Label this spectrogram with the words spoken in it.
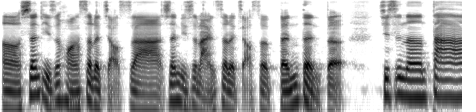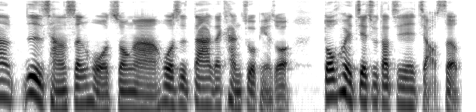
呃，身体是黄色的角色啊，身体是蓝色的角色等等的。其实呢，大家日常生活中啊，或者是大家在看作品的时候，都会接触到这些角色。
